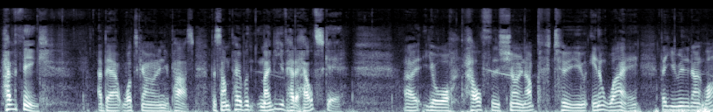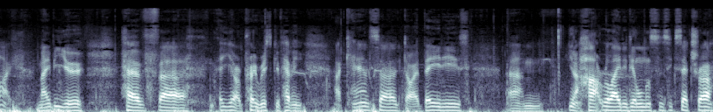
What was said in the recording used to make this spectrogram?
have a think about what's going on in your past. For some people, maybe you've had a health scare. Uh, your health has shown up to you in a way that you really don't like. Maybe you have uh, you know, a pre-risk of having uh, cancer, diabetes, um, you know, heart-related illnesses, etc.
